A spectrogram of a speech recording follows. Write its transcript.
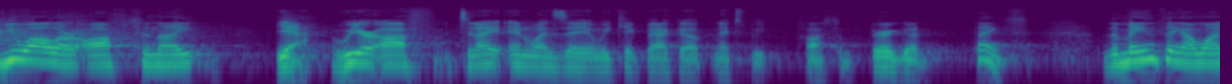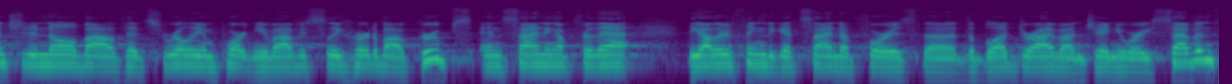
you all are off tonight. yeah we are off tonight and wednesday and we kick back up next week Awesome. Very good. Thanks. The main thing I want you to know about that's really important, you've obviously heard about groups and signing up for that. The other thing to get signed up for is the, the blood drive on January 7th.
